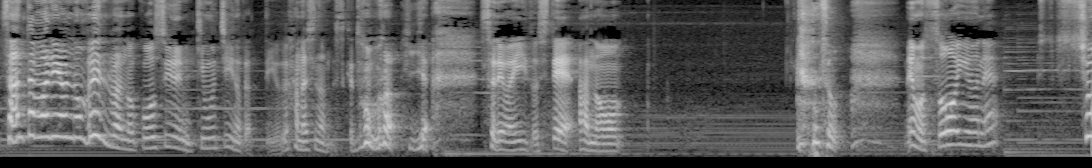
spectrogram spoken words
サンタマリア・ノベルラの香水よりも気持ちいいのかっていう話なんですけど まあいやそれはいいとしてあの そうでもそういうね消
